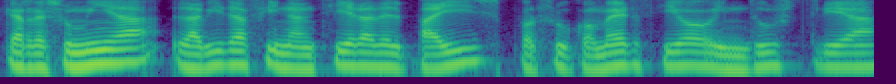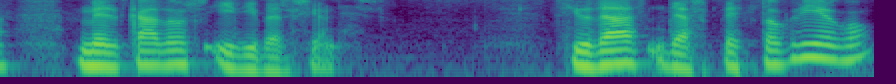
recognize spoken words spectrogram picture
que resumía la vida financiera del país por su comercio, industria, mercados y diversiones. Ciudad de aspecto griego,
